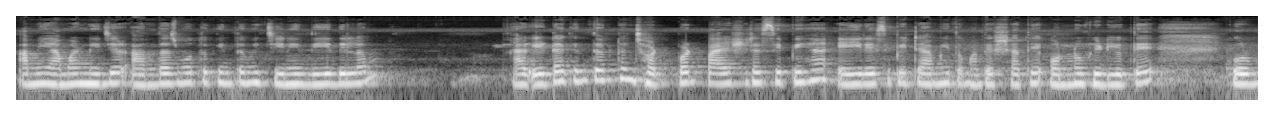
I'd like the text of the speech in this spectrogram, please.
আমি আমার নিজের আন্দাজ মতো কিন্তু আমি চিনি দিয়ে দিলাম। আর এটা কিন্তু একটা ঝটপট পায়েস রেসিপি হ্যাঁ? এই রেসিপিটা আমি তোমাদের সাথে অন্য ভিডিওতে করব।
